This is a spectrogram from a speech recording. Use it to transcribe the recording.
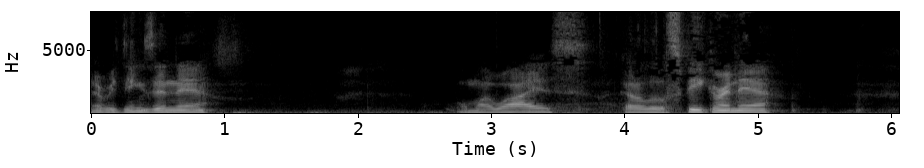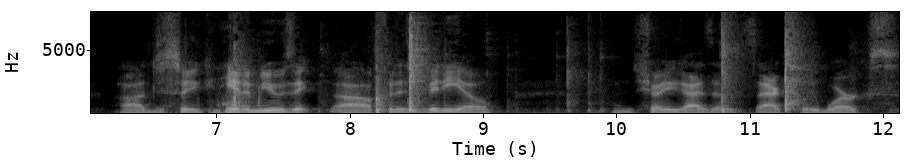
Everything's in there. All my wires. Got a little speaker in there. Uh, just so you can hear the music uh, for this video and show you guys that it actually works.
